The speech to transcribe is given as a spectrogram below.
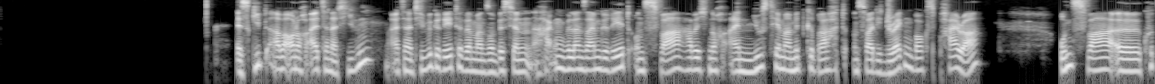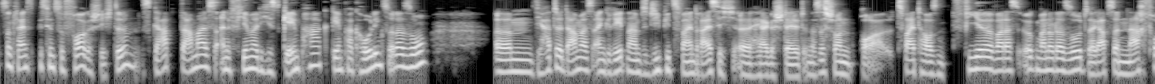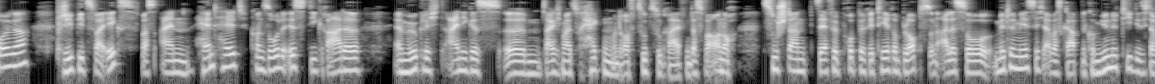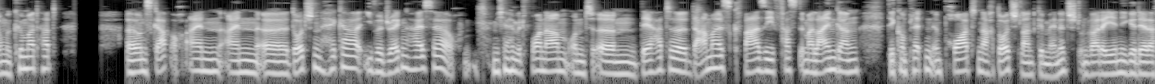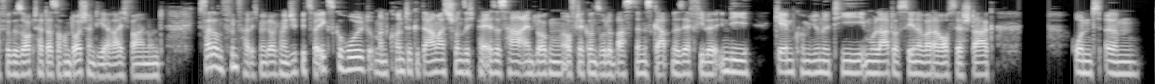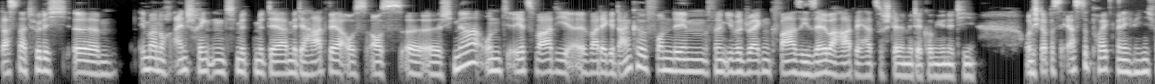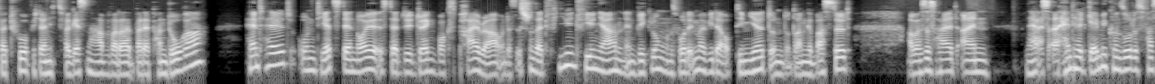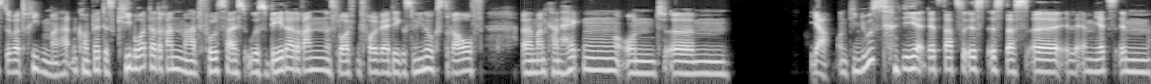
Es gibt aber auch noch Alternativen, alternative Geräte, wenn man so ein bisschen hacken will an seinem Gerät. Und zwar habe ich noch ein News-Thema mitgebracht, und zwar die Dragonbox Pyra. Und zwar äh, kurz ein kleines bisschen zur Vorgeschichte. Es gab damals eine Firma, die hieß Gamepark, Gamepark Holdings oder so. Ähm, die hatte damals ein Gerät namens GP32 äh, hergestellt und das ist schon boah, 2004 war das irgendwann oder so. Da gab es einen Nachfolger GP2X, was ein Handheld-Konsole ist, die gerade ermöglicht, einiges, ähm, sage ich mal, zu hacken und darauf zuzugreifen. Das war auch noch Zustand, sehr viel proprietäre Blobs und alles so mittelmäßig, aber es gab eine Community, die sich darum gekümmert hat. Äh, und es gab auch einen, einen äh, deutschen Hacker, Evil Dragon heißt er, auch Michael mit Vornamen, und ähm, der hatte damals quasi fast im Alleingang den kompletten Import nach Deutschland gemanagt und war derjenige, der dafür gesorgt hat, dass auch in Deutschland die erreicht waren. Und 2005 hatte ich mir, glaube ich, mein GP2X geholt und man konnte damals schon sich per SSH einloggen, auf der Konsole basteln. Es gab eine sehr viele Indie-Game-Community, Emulator-Szene war darauf sehr stark. Und ähm, das natürlich ähm, immer noch einschränkend mit mit der mit der Hardware aus aus äh, China und jetzt war die äh, war der Gedanke von dem von dem Evil Dragon quasi selber Hardware herzustellen mit der Community. Und ich glaube, das erste Projekt, wenn ich mich nicht vertue, ob ich da nichts vergessen habe, war da bei der Pandora Handheld und jetzt der neue ist der Dragon Box Pyra und das ist schon seit vielen vielen Jahren in Entwicklung und es wurde immer wieder optimiert und, und dran gebastelt. Aber es ist halt ein naja, als Handheld-Gaming-Konsole ist fast übertrieben. Man hat ein komplettes Keyboard da dran, man hat Full-Size USB da dran, es läuft ein vollwertiges Linux drauf, äh, man kann hacken und ähm, ja, und die News, die jetzt dazu ist, ist, dass äh, jetzt im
